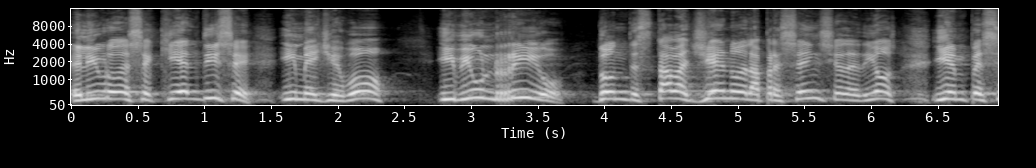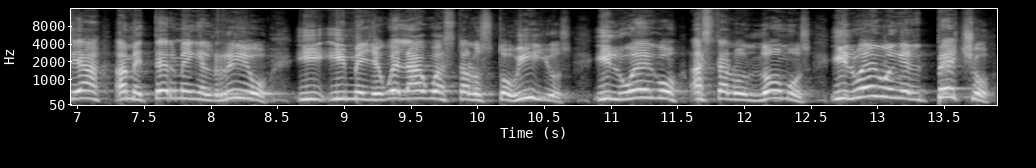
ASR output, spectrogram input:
El libro de Ezequiel dice, y me llevó y vi un río donde estaba lleno de la presencia de Dios. Y empecé a, meterme en el río y, y, me llegó el agua hasta los tobillos y luego hasta los lomos y luego en el pecho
